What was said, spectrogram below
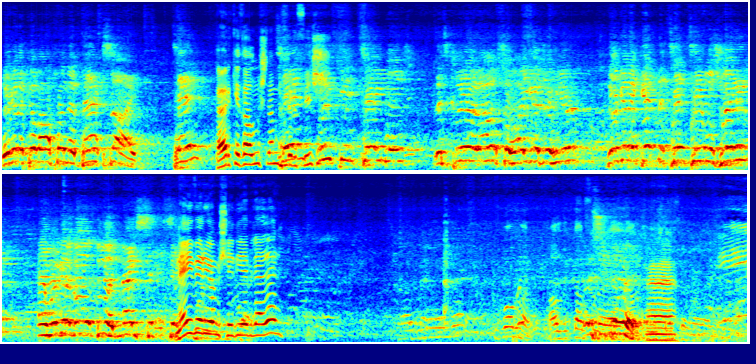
They're gonna come out from the backside. Ten, herkes almış lan bir sürü fiş. freaking tables. Let's clear it out. So while you guys are here, they're gonna get the ten tables ready, and we're gonna go do a nice. se- se- Neyi veriyormuş hediye birader? futbolla aldıktan sonra. He.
